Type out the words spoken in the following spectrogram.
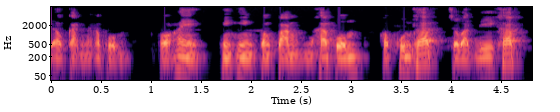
แล้วกันนะครับผม ขอให้เฮงๆปังๆนะครับผม ขอบคุณครับ สวัสดีครับ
